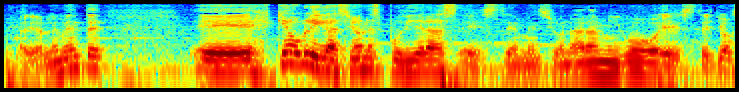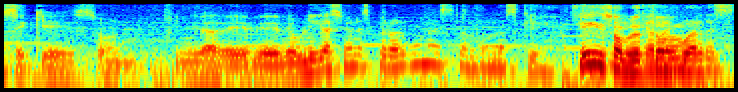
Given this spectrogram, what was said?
Invariablemente. Eh, ¿Qué obligaciones pudieras este, mencionar, amigo? Este, yo sé que son infinidad de, obligaciones, pero algunas, algunas que, sí, sobre todo, recuerdes.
